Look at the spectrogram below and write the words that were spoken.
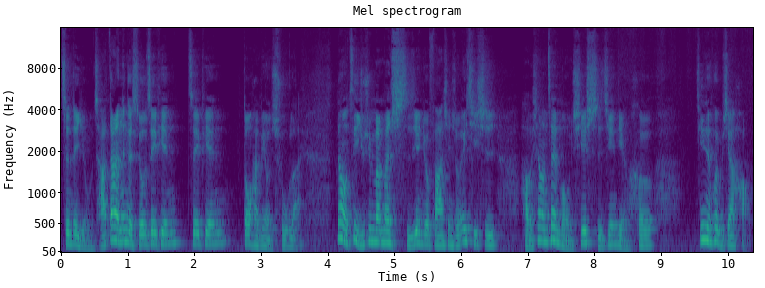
真的有差。当然那个时候这篇这篇都还没有出来，那我自己就去慢慢实验，就发现说，哎，其实好像在某些时间点喝，精神会比较好。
